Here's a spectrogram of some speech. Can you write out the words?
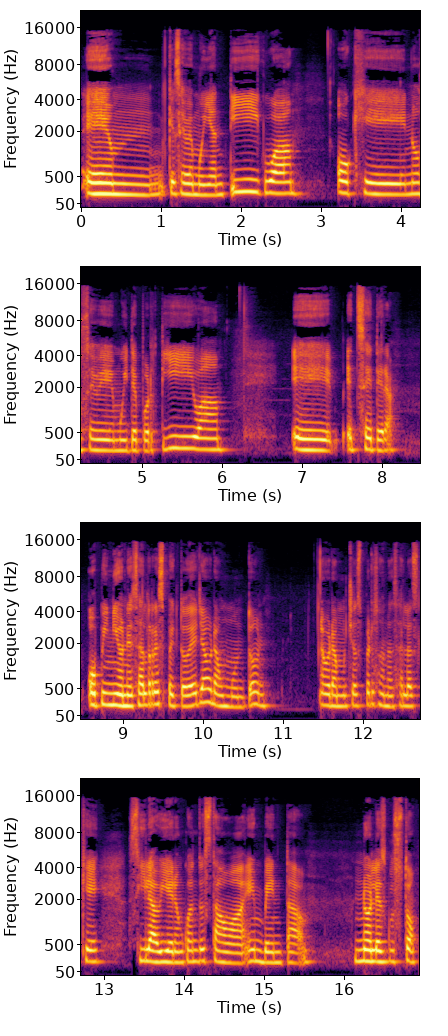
em, que se ve muy antigua o que no se ve muy deportiva, eh, etc. opiniones al respecto de ella habrá un montón. Habrá muchas personas a las que si la vieron cuando estaba en venta no les gustó.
